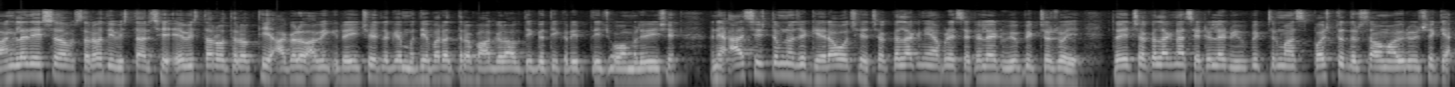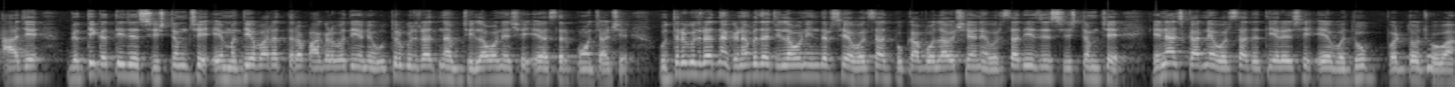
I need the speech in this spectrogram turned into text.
બાંગ્લાદેશ સરહદી વિસ્તાર છે એ વિસ્તારો તરફથી આગળ આવી રહી છે એટલે કે મધ્ય ભારત તરફ આગળ આવતી ગતિ કરતી જોવા મળી રહી છે. અને આ સિસ્ટમનો જે ઘેરાવો છે, છ કલાકની આપણે સેટેલાઇટ વ્યૂ પિક્ચર જોઈએ, તો એ છ કલાકના સેટેલાઇટ વ્યૂ પિક્ચરમાં સ્પષ્ટ દર્શાવવામાં આવી રહ્યું છે કે આ જે ગતિ કરતી જે સિસ્ટમ છે એ મધ્ય ભારત તરફ આગળ વધી અને ઉત્તર ગુજરાતના જિલ્લાઓને છે એ અસર પહોંચાડશે. ઉત્તર ગુજરાતના ઘણા બધા જિલ્લાઓની અંદર છે, વરસાદ ભૂકા બોલાવશે અને વરસાદી જે સિસ્ટમ છે, એના જ કારણે વરસાદ અત્યારે છે, એ વધુ પડતો જોવા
